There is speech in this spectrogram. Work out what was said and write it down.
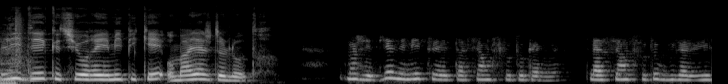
L'idée que tu aurais aimé piquer au mariage de l'autre. Moi, j'ai bien aimé ta, séance photo, Camille. La séance photo que vous avez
